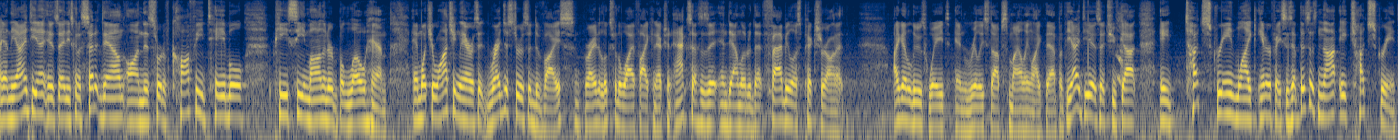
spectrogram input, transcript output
And the idea is that he's going to set it down on this sort of coffee table PC monitor below him. And what you're watching there is it registers a device, right? It looks for the Wi Fi connection, accesses it, and downloaded that fabulous picture on it. I got to lose weight and really stop smiling like that. But the idea is that you've got a touchscreen like interface, except this is not a touchscreen.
